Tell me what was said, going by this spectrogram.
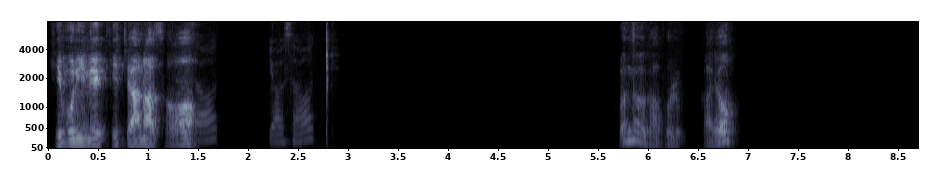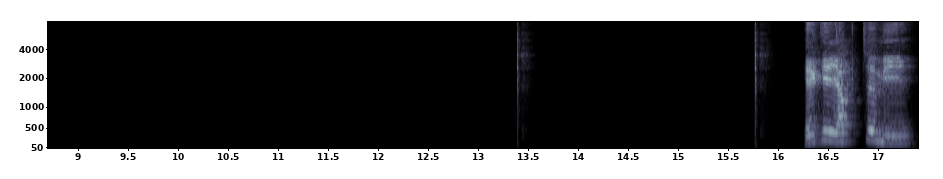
기분이 내키지 않아서 끊어가 볼까요? 백의 약점이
